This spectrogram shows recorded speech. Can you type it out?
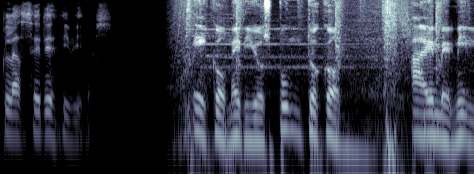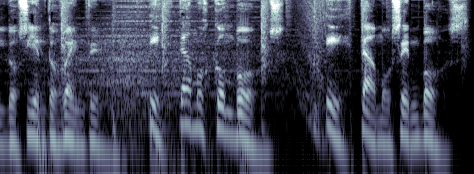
placeres divinos. Ecomedios.com AM1220. Estamos con vos. Estamos en vos.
